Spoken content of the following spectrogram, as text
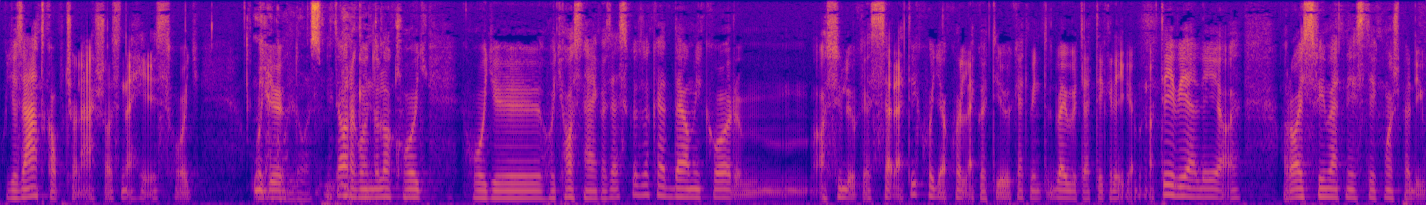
hogy az átkapcsolás az nehéz, hogy, Mire hogy gondolsz? Itt arra gondolok, hogy, hogy, hogy használják az eszközöket, de amikor a szülők ezt szeretik, hogy akkor leköti őket, mint beültették régebben a tévé elé, a, a rajzfilmet nézték, most pedig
